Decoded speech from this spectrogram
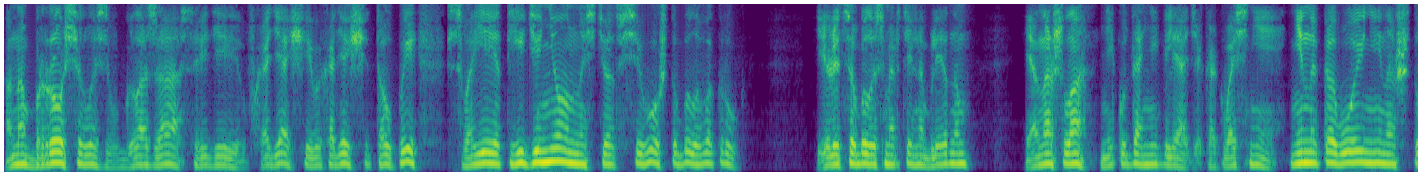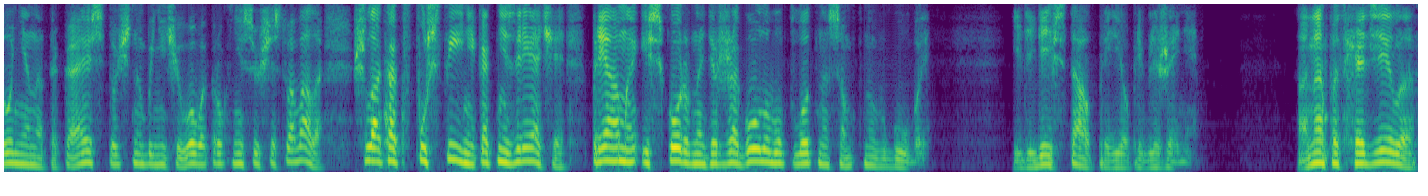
Она бросилась в глаза среди входящей и выходящей толпы своей отъединенностью от всего, что было вокруг. Ее лицо было смертельно бледным, и она шла, никуда не глядя, как во сне, ни на кого и ни на что не натыкаясь, точно бы ничего вокруг не существовало, шла как в пустыне, как незрячая, прямо и скорбно держа голову, плотно сомкнув губы. Едигей встал при ее приближении. Она подходила,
